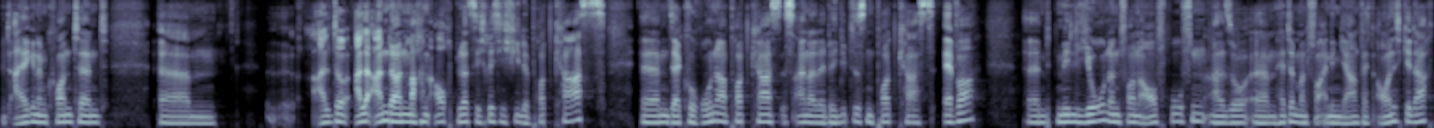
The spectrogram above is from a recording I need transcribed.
mit eigenem Content. Ähm, alle, alle anderen machen auch plötzlich richtig viele Podcasts. Ähm, der Corona-Podcast ist einer der beliebtesten Podcasts ever äh, mit Millionen von Aufrufen. Also ähm, hätte man vor einigen Jahren vielleicht auch nicht gedacht.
